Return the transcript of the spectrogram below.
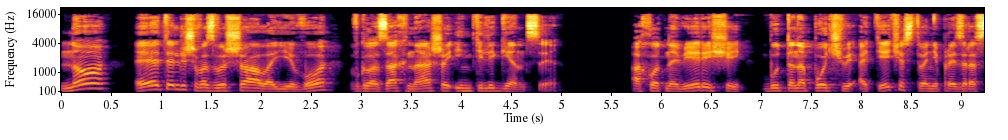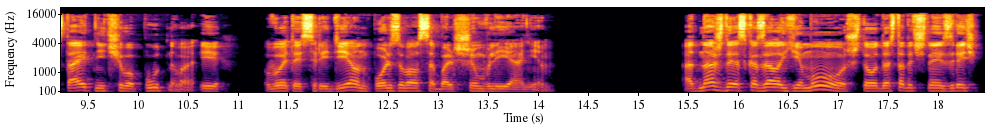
Но это лишь возвышало его в глазах нашей интеллигенции. Охотно верящий, будто на почве Отечества не произрастает ничего путного, и в этой среде он пользовался большим влиянием. Однажды я сказал ему, что достаточно изречь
